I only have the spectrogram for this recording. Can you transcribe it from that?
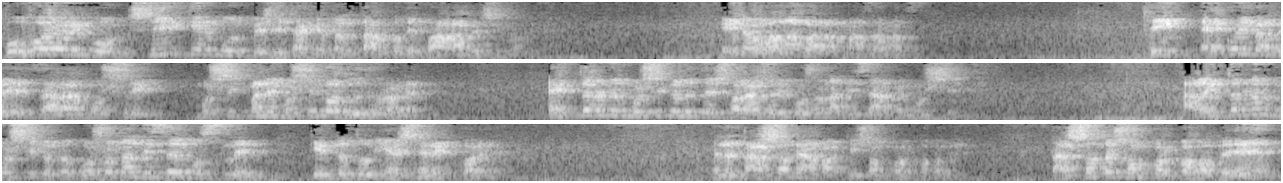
কুপরের গুণ শিল্কের গুণ বেশি থাকে, তাহলে তার মধ্যে বাড়া বেশি হবে। এটা ওয়ালা বাড়ার মাঝামাঝি। ঠিক একইভাবে যারা মুশ্রিক মুশ্রিক মানে মুশ্রিকও দুই ধরনের। এক ধরনের মুশ্রিক হলো যে সরাসরি ঘোষণা দিছে, আমি মুশ্রিক। আরেক ধরনের মুশ্রিক হলো, ঘোষণা দিছে মুসলিম, কিন্তু দুনিয়া সেরেক করে। তাহলে তার সাথে আমার কি সম্পর্ক হবে? তার সাথে সম্পর্ক হবে,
